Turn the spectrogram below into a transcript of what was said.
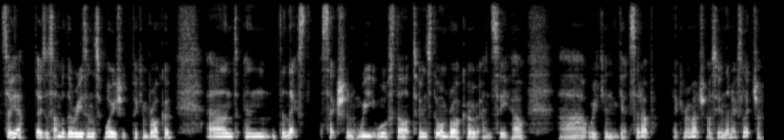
So yeah, those are some of the reasons why you should pick Umbraco. And in the next section, we will start to install Umbraco and see how uh, we can get set up. Thank you very much. I'll see you in the next lecture.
